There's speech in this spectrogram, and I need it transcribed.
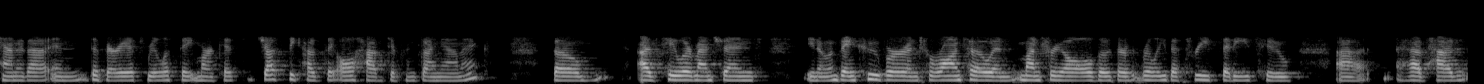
Canada in the various real estate markets just because they all have different dynamics. So as Taylor mentioned, you know, in Vancouver and Toronto and Montreal, those are really the three cities who uh, have had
